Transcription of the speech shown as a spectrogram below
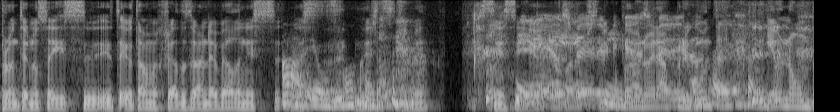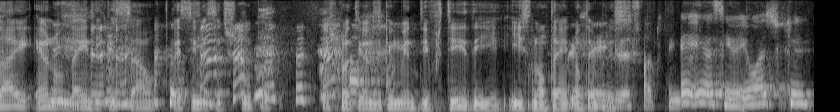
Pronto, eu não sei se. Eu estava-me a referir à doutora Anabela neste, ah, neste, eu, okay. neste segmento. Sim, sim. É, eu agora explico porque não era a pergunta. Eu não dei, eu não dei indicação. Peço imensa desculpa. Mas pronto, tivemos aqui um momento divertido e, e isso não tem, não tem preço. É, é assim, eu acho que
